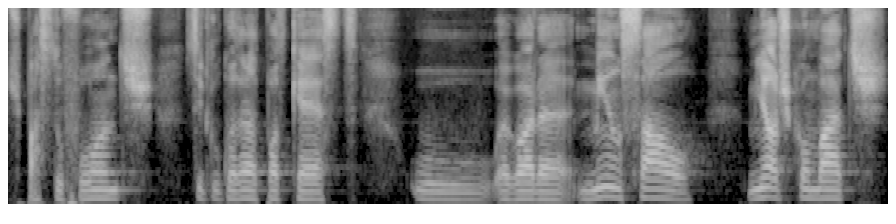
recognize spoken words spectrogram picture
Espaço do Fontes, Círculo Quadrado Podcast, o agora mensal melhores combates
